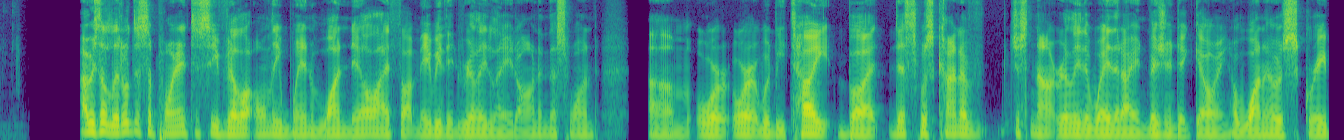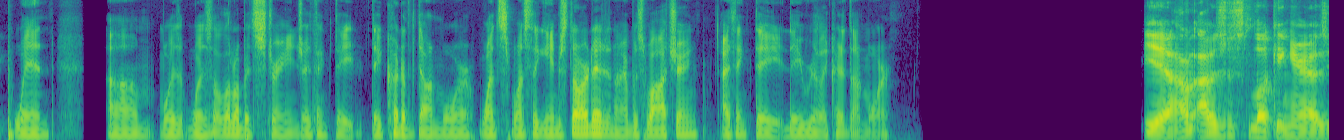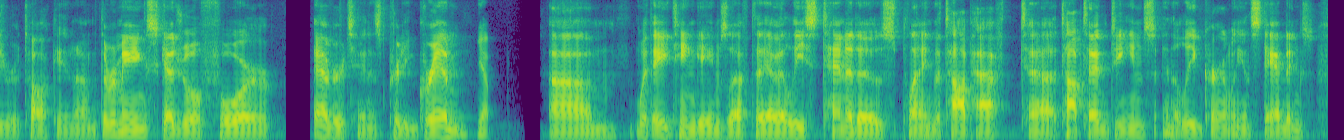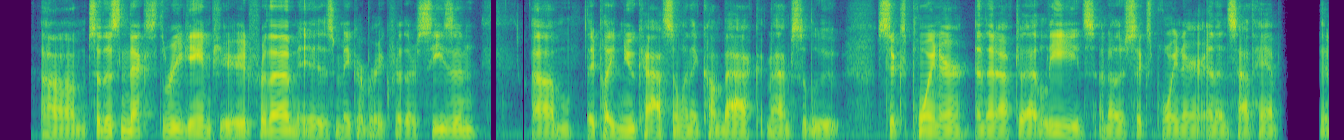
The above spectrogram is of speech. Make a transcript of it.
I was a little disappointed to see Villa only win 1 0. I thought maybe they'd really lay it on in this one. Um, or or it would be tight, but this was kind of just not really the way that I envisioned it going. A 1-0 scrape win um, was was a little bit strange. I think they, they could have done more once once the game started and I was watching. I think they they really could have done more. Yeah, I, I was just looking here as you were talking. Um, the remaining schedule for Everton is pretty grim. Yep. Um, with 18 games left, they have at least 10 of those playing the top half, to, top 10 teams in the league currently in standings. Um, so this next three game period for them is make or break for their season. Um, they play Newcastle when they come back, an absolute six pointer, and then after that Leeds, another six pointer, and then Southampton,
